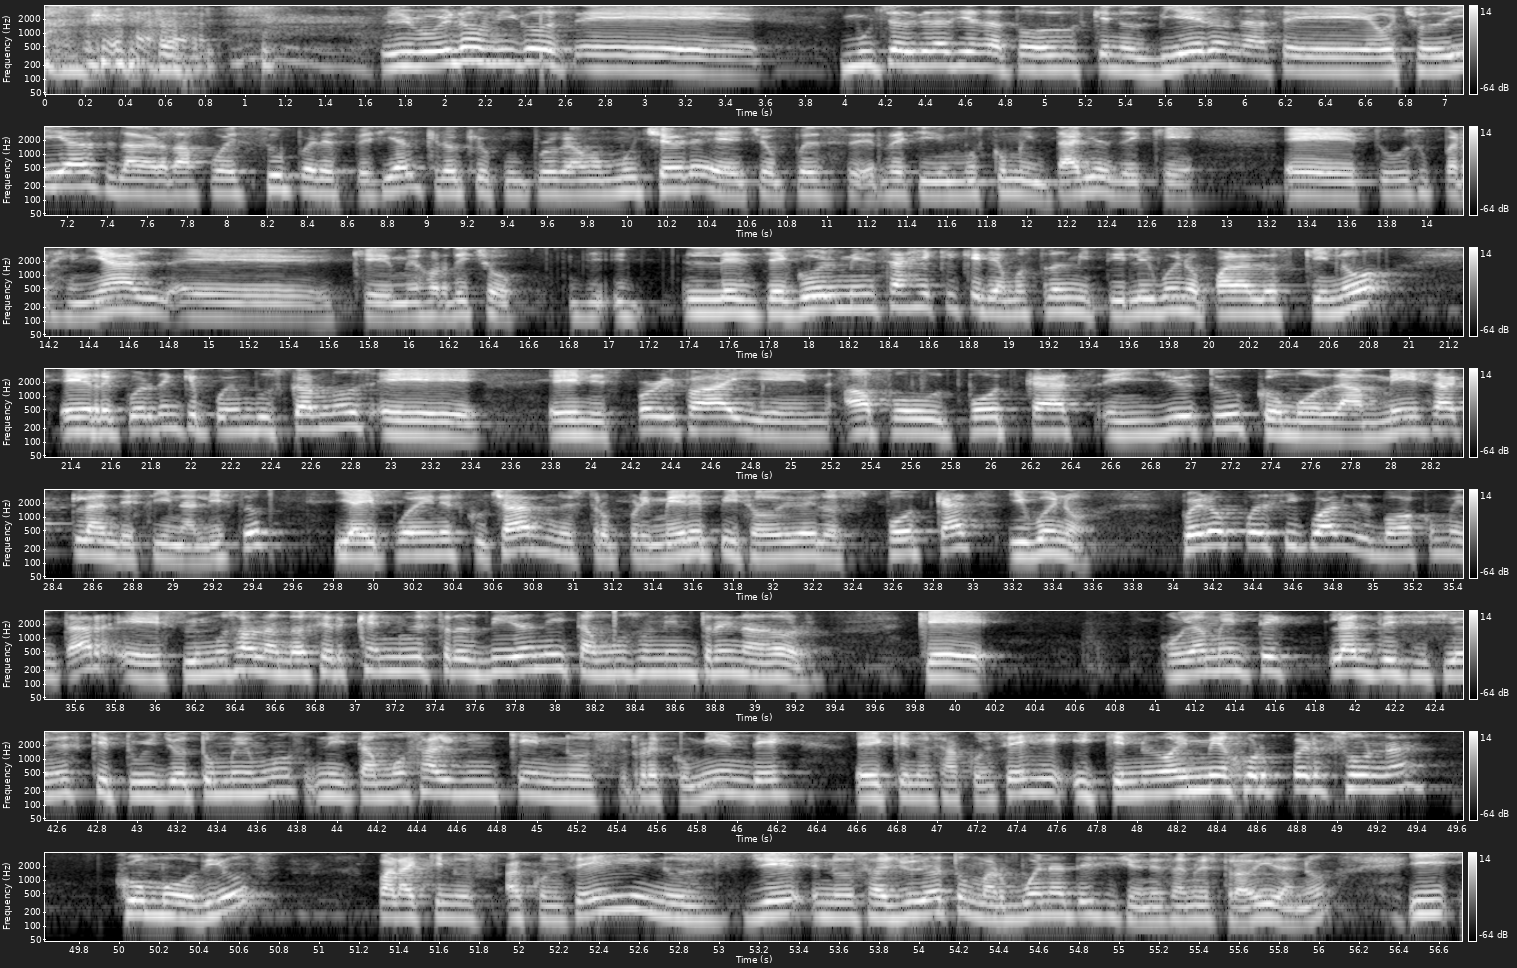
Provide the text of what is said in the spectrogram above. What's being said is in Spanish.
y bueno, amigos, eh, Muchas gracias a todos los que nos vieron hace ocho días. La verdad fue súper especial. Creo que fue un programa muy chévere. De hecho, pues eh, recibimos comentarios de que eh, estuvo súper genial, eh, que mejor dicho, les llegó el mensaje que queríamos transmitirle. Y bueno, para los que no, recuerden que pueden buscarnos en Spotify, en Apple Podcasts, en YouTube como La Mesa Clandestina, ¿listo? Y ahí pueden escuchar nuestro primer episodio de los podcasts. Y bueno, pero pues igual les voy a comentar, eh, estuvimos hablando acerca de nuestras vidas necesitamos un entrenador que obviamente las decisiones que tú y yo tomemos necesitamos alguien que nos recomiende, eh, que nos aconseje y que no hay mejor persona como Dios para que nos aconseje y nos, nos ayude a tomar buenas decisiones a nuestra vida, ¿no? Y,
